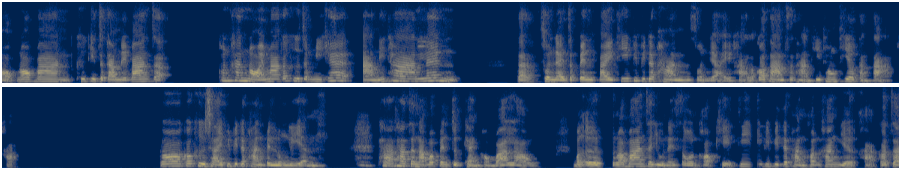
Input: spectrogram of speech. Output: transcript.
ออกนอกบ้าน คือกิจกรรมในบ้านจะค่อนข้างน้อยมากก็คือจะมีแค่อ่านนิทานเล่น แต่ส่วนใหญ่จะเป็นไปที่พิพิธภัณฑ์ส่วนใหญ่ค่ะ แล้วก็ตามสถานที่ท่องเที่ยวต่างๆ ค่ะ ก็ก็คือใช้พิพิธภัณฑ์เป็นโรงเรียน ถ้าถ้าจะนับว่าเป็นจุดแข็งของบ้านเราบังเอิญว่าบ้านจะอยู่ในโซนขอบเขตที่พิพิธภัณฑ์ค่อนข้างเยอะค่ะ ก็จะ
